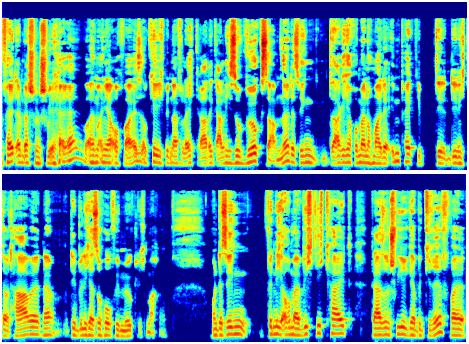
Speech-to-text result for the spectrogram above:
fällt einem das schon schwerer, weil man ja auch weiß, okay, ich bin da vielleicht gerade gar nicht so wirksam. Ne? Deswegen sage ich auch immer nochmal, der Impact, den, den ich dort habe, ne, den will ich ja so hoch wie möglich machen. Und deswegen finde ich auch immer Wichtigkeit, da so ein schwieriger Begriff, weil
